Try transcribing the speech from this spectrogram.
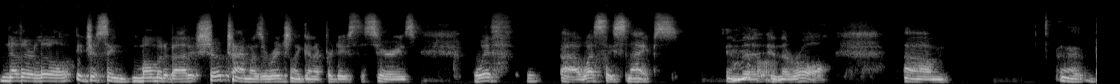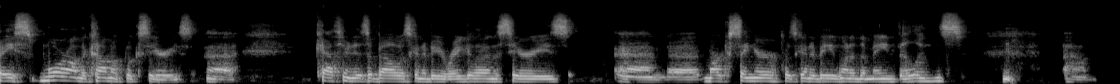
another little interesting moment about it showtime was originally going to produce the series with uh, wesley snipes in the in the role um, uh, based more on the comic book series uh, Katharine Isabelle was going to be a regular on the series and uh, Marc Singer was going to be one of the main villains um,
